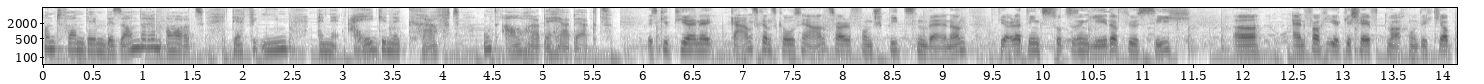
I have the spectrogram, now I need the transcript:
und von dem besonderen Ort, der für ihn eine eigene Kraft und Aura beherbergt. Es gibt hier eine ganz, ganz große Anzahl von Spitzenweinern, die allerdings sozusagen jeder für sich äh, einfach ihr Geschäft machen. Und ich glaube,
